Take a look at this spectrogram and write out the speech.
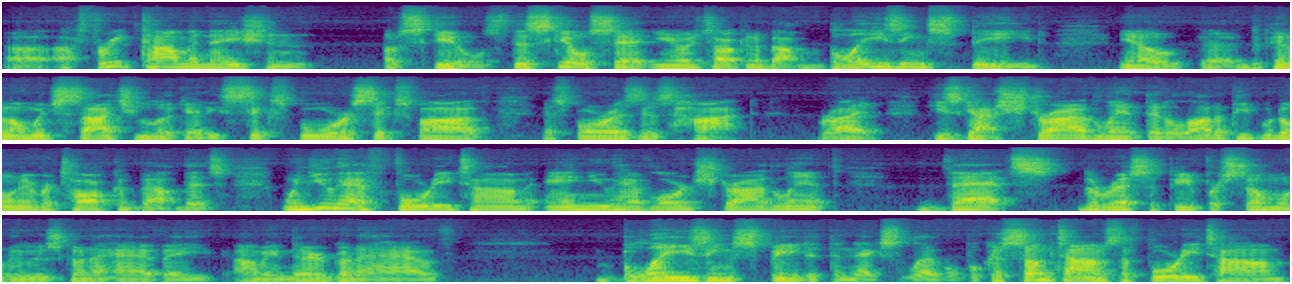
uh, a freak combination of skills. This skill set, you know, you're talking about blazing speed. You know, uh, depending on which site you look at, he's six four or six five as far as his height right? He's got stride length that a lot of people don't ever talk about. That's when you have 40 time and you have large stride length, that's the recipe for someone who is going to have a, I mean, they're going to have blazing speed at the next level because sometimes the 40 time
